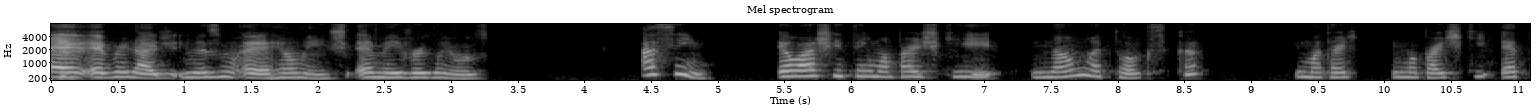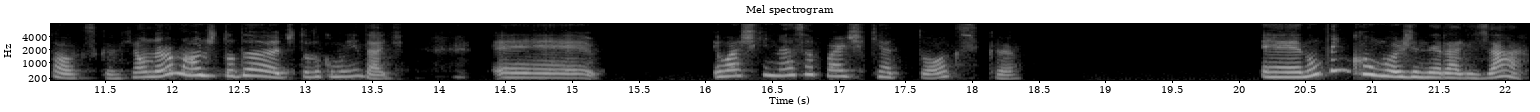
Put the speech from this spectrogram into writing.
É, é verdade. Mesmo, é, realmente. É meio vergonhoso. Assim, eu acho que tem uma parte que não é tóxica e uma, tar- uma parte que é tóxica, que é o normal de toda, de toda comunidade. É, eu acho que nessa parte que é tóxica, é, não tem como eu generalizar,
